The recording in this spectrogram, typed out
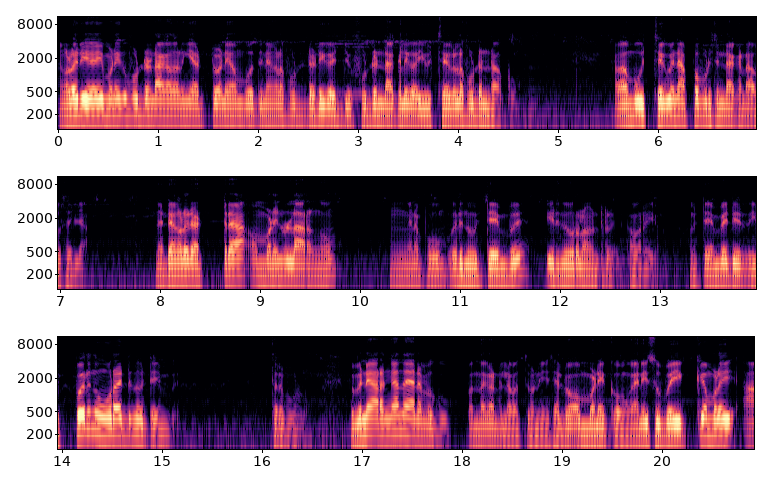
ഞങ്ങളൊരു ഏഴ് മണിക്ക് ഫുഡ് ഉണ്ടാക്കാൻ തുടങ്ങി എട്ട് മണിയാകുമ്പോഴത്തേന് ഞങ്ങൾ ഫുഡ് അടി കഴിച്ചു ഫുഡ് ഉണ്ടാക്കൽ കഴിയും. ഉച്ചക്കുള്ള ഫുഡ് ഉണ്ടാക്കും. അതാകുമ്പോൾ ഉച്ചയ്ക്ക് പിന്നെ അപ്പം പിടിച്ചുണ്ടാക്കേണ്ട ആവശ്യമില്ല. എന്നിട്ട് ഞങ്ങളൊരു എട്ടര ഒമ്പതിനുള്ള ഇറങ്ങും. അങ്ങനെ പോവും. ഒരു നൂറ്റമ്പത് ഇരുന്നൂറ് കിലോമീറ്റർ കവർ ചെയ്യും. നൂറ്റമ്പത് ഇപ്പോൾ ഒരു നൂറായിട്ട് നൂറ്റമ്പത്. ഇത്ര പോകുള്ളൂ ഇപ്പോൾ പിന്നെ ഇറങ്ങാൻ നേരം വെക്കും ഇപ്പം എന്താ കണ്ടില്ല പത്ത് മണി ചിലപ്പോൾ ഒമ്പണിയൊക്കെ പോകും കാരണം ഈ സുബൈക്ക് നമ്മൾ ആ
